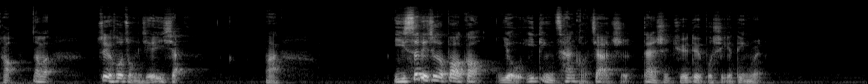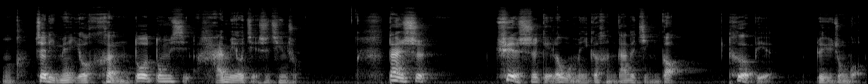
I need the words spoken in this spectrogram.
好，那么最后总结一下，啊。以色列这个报告有一定参考价值，但是绝对不是一个定论。嗯，这里面有很多东西还没有解释清楚。但是确实给了我们一个很大的警告，特别对于中国。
